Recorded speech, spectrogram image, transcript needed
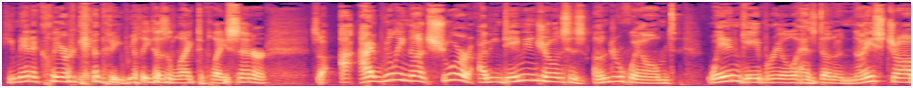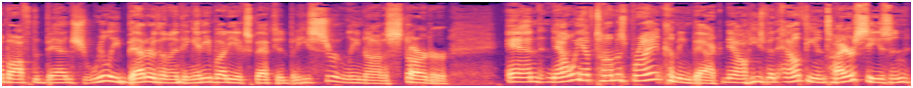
he made it clear again that he really doesn't like to play center. So I, I'm really not sure. I mean, Damian Jones has underwhelmed. Wenyen Gabriel has done a nice job off the bench, really better than I think anybody expected, but he's certainly not a starter. And now we have Thomas Bryant coming back. Now, he's been out the entire season.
